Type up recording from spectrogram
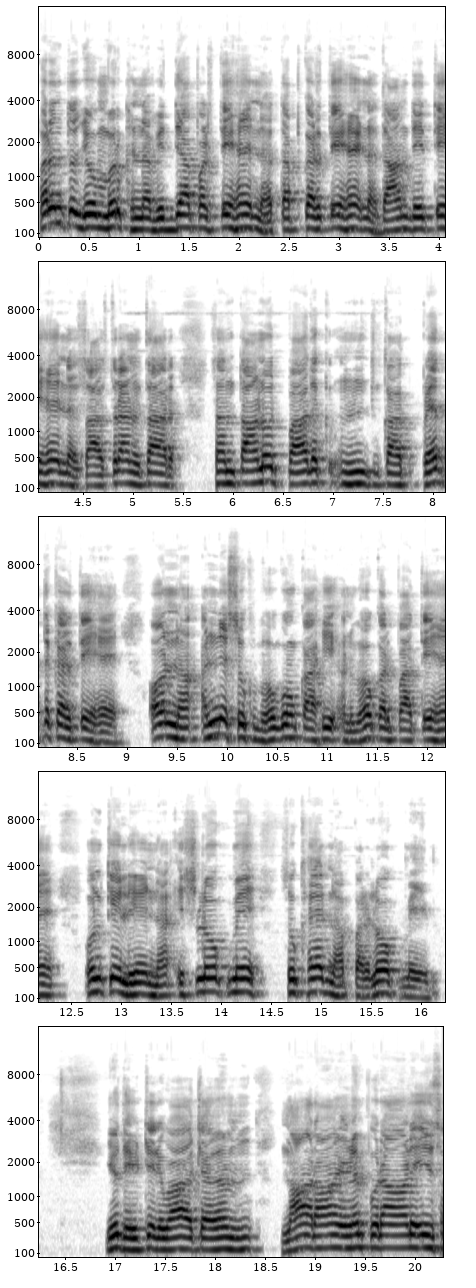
परंतु जो मूर्ख न विद्या पढ़ते हैं, न तप करते हैं, न दान देते हैं, न शास्त्रानुसार संतानोत्पादक का प्रयत्न करते हैं और न अन्य सुख भोगों का ही अनुभव कर पाते हैं, उनके लिए न इस में सुख है, न परलोक में। युधिष्ठिर्वाच नारायण पुराणे स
